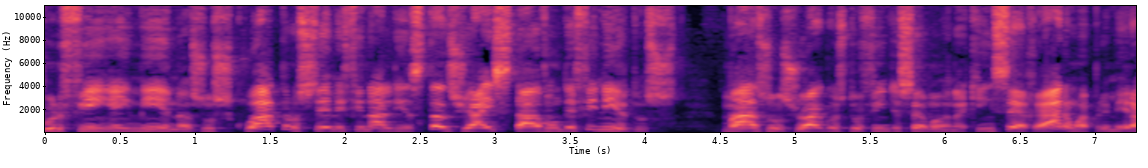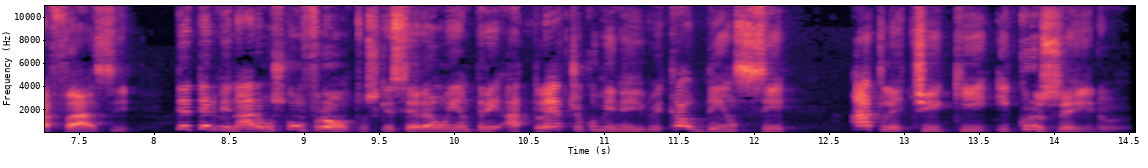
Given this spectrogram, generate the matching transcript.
Por fim, em Minas, os quatro semifinalistas já estavam definidos. Mas os jogos do fim de semana que encerraram a primeira fase determinaram os confrontos que serão entre Atlético Mineiro e Caldense, Atletique e Cruzeiro.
